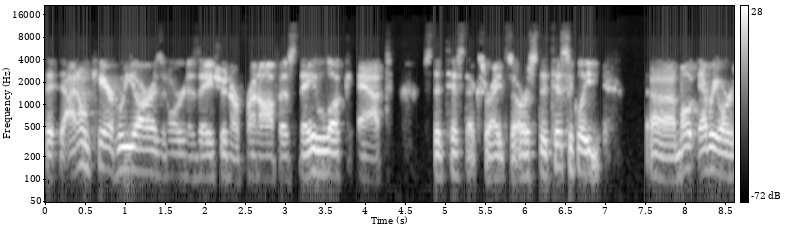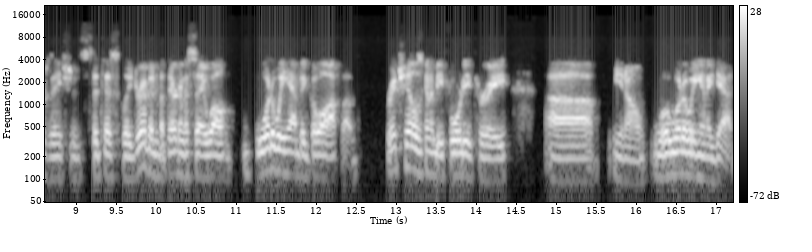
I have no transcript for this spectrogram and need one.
that I don't care who you are as an organization or front office. They look at statistics, right? So or statistically, uh, mo- every organization is statistically driven, but they're going to say, well, what do we have to go off of? Rich Hill is going to be 43. Uh, you know, well, what are we going to get?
